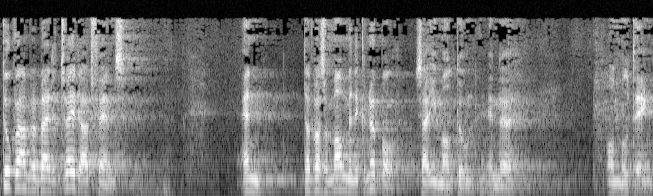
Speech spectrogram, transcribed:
Toen kwamen we bij de tweede advent. En dat was een man met een knuppel, zei iemand toen in de ontmoeting.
